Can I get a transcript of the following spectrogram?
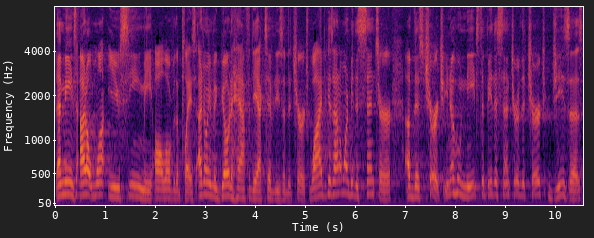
That means I don't want you seeing me all over the place. I don't even go to half of the activities of the church. Why? Because I don't want to be the center of this church. You know who needs to be the center of the church? Jesus.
